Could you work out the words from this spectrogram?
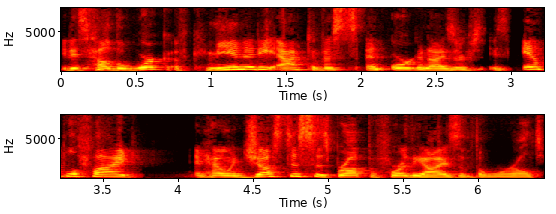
It is how the work of community activists and organizers is amplified and how injustice is brought before the eyes of the world.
